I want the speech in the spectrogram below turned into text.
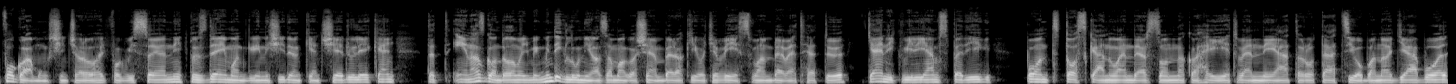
fogalmunk sincs arról, hogy fog visszajönni, plusz Damon Green is időnként sérülékeny, tehát én azt gondolom, hogy még mindig Luni az a magas ember, aki, hogyha vész van, bevethető. Kenrick Williams pedig pont Toscano Andersonnak a helyét venné át a rotációban nagyjából.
